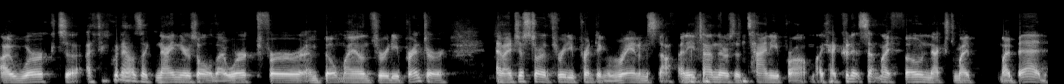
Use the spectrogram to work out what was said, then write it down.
i worked uh, i think when i was like nine years old i worked for and built my own 3d printer and i just started 3d printing random stuff anytime there was a tiny problem like i couldn't set my phone next to my my bed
